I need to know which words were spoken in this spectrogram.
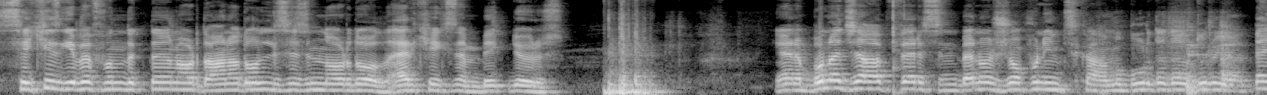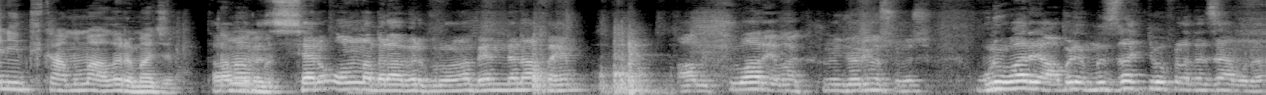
8 gibi fındıklığın orada Anadolu Lisesi'nin orada ol. Erkeksen bekliyoruz. Yani buna cevap versin. Ben o Jop'un intikamı burada da duruyor. Ben intikamımı alırım hacı. Tamam, Tamam, mı? Sen onunla beraber ona. Ben de ne yapayım? Abi şu var ya bak şunu görüyorsunuz. Bunu var ya böyle mızrak gibi fırlatacağım ona.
